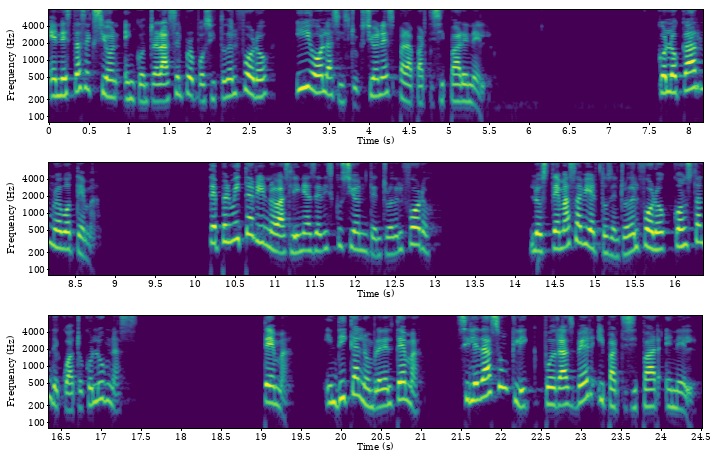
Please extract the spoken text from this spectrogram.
En esta sección encontrarás el propósito del foro y o las instrucciones para participar en él. Colocar nuevo tema. Te permite abrir nuevas líneas de discusión dentro del foro. Los temas abiertos dentro del foro constan de cuatro columnas. Tema. Indica el nombre del tema. Si le das un clic podrás ver y participar en él.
